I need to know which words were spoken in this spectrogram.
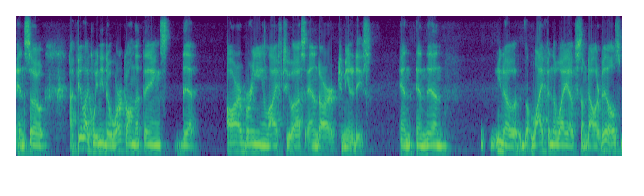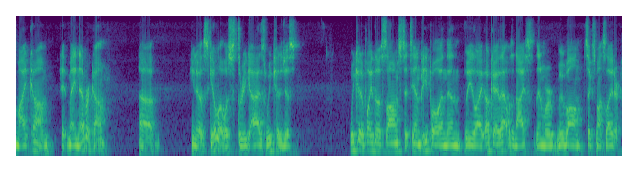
And so, I feel like we need to work on the things that are bringing life to us and our communities. And and then you know, life in the way of some dollar bills might come. It may never come. Uh, you know, Skillet was three guys. We could have just we could have played those songs to 10 people and then be like, okay, that was nice. Then we're move on six months later.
